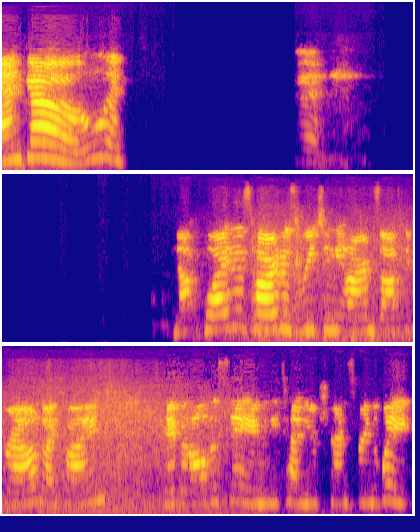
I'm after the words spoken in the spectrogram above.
and go. Lift. Good. Not quite as hard as reaching the arms off the ground, I find. Okay, but all the same, anytime you're transferring the weight,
